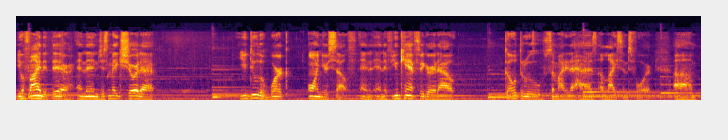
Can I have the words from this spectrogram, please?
you'll find it there and then just make sure that you do the work on yourself and and if you can't figure it out go through somebody that has a license for it um,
